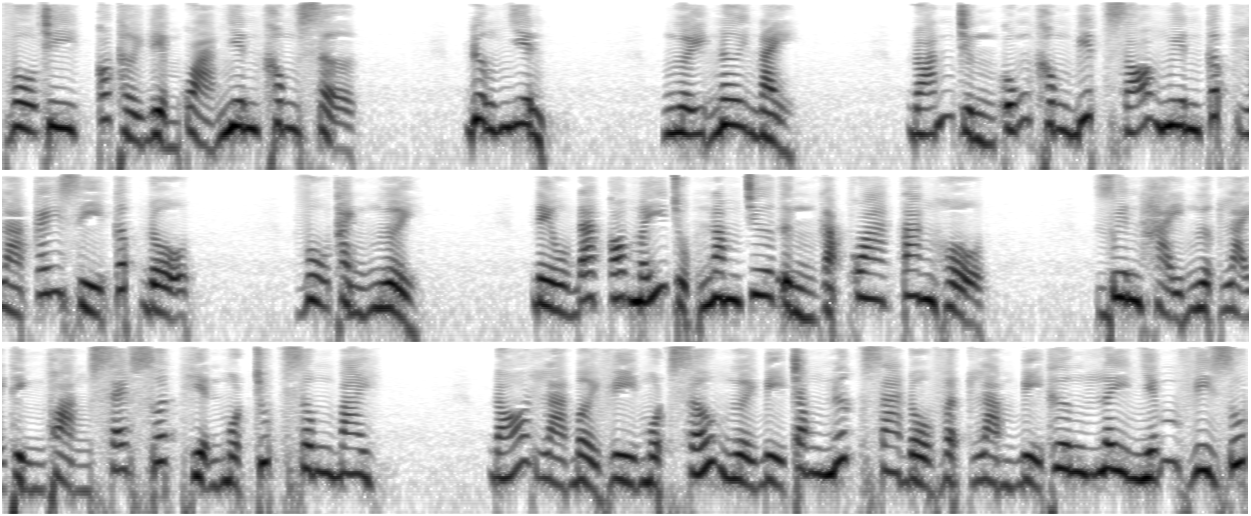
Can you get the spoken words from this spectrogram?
Vô chi có thời điểm quả nhiên không sợ. Đương nhiên. Người nơi này. Đoán chừng cũng không biết rõ nguyên cấp là cái gì cấp độ. Vụ thành người. Đều đã có mấy chục năm chưa từng gặp qua tang hộ. Duyên Hải ngược lại thỉnh thoảng sẽ xuất hiện một chút sông bay. Đó là bởi vì một số người bị trong nước ra đồ vật làm bị thương lây nhiễm virus.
